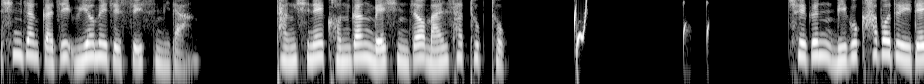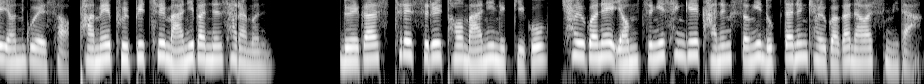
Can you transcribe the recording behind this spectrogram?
심장까지 위험해질 수 있습니다. 당신의 건강 메신저 만사톡톡. 최근 미국 하버드 의대 연구에서 밤에 불빛을 많이 받는 사람은 뇌가 스트레스를 더 많이 느끼고 혈관에 염증이 생길 가능성이 높다는 결과가 나왔습니다.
